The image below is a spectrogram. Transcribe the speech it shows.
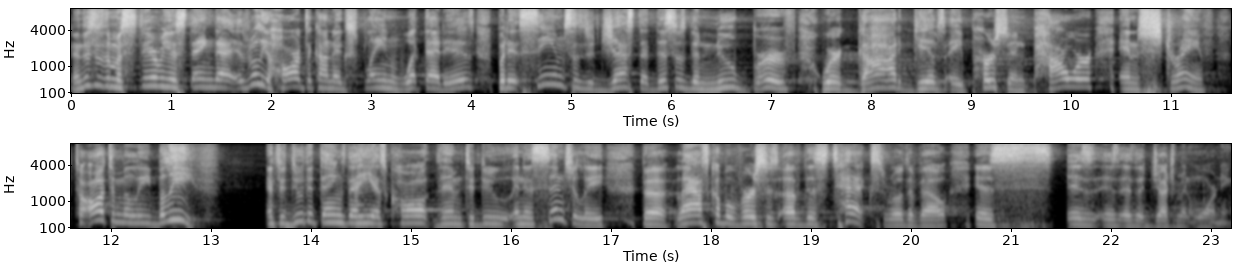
And this is a mysterious thing that is really hard to kind of explain what that is, but it seems to suggest that this is the new birth where God gives a person power and strength to ultimately believe and to do the things that he has called them to do. And essentially, the last couple verses of this text, Roosevelt, is, is, is, is a judgment warning.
